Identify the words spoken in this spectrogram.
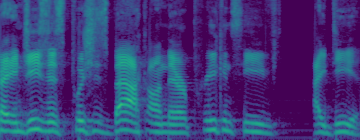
Right? And Jesus pushes back on their preconceived ideas.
